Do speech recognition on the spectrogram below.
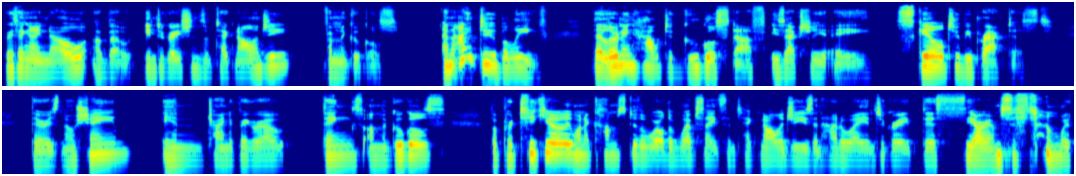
everything I know about integrations of technology from the Googles. And I do believe that learning how to Google stuff is actually a skill to be practiced. There is no shame in trying to figure out things on the Googles, but particularly when it comes to the world of websites and technologies and how do I integrate this CRM system with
